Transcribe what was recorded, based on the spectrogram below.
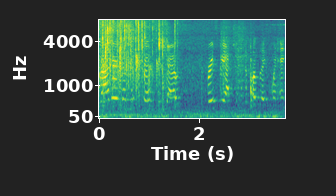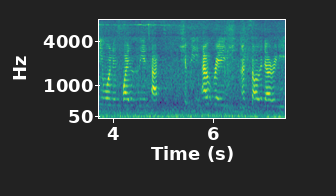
Rather than mistrust and doubt, the first reaction in the public when anyone is violently attacked should be outrage and solidarity.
